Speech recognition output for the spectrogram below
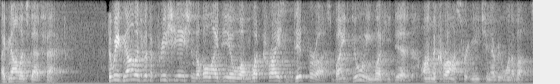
acknowledge that fact? Do we acknowledge with appreciation the whole idea of what Christ did for us by doing what he did on the cross for each and every one of us?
